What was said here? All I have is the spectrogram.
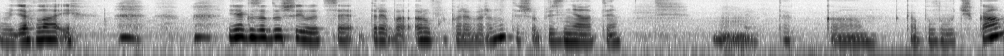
вдягла і як задушили це, треба руку перевернути, щоб зняти. Така каблучка.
